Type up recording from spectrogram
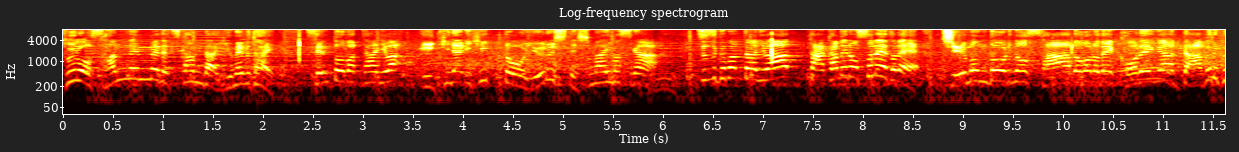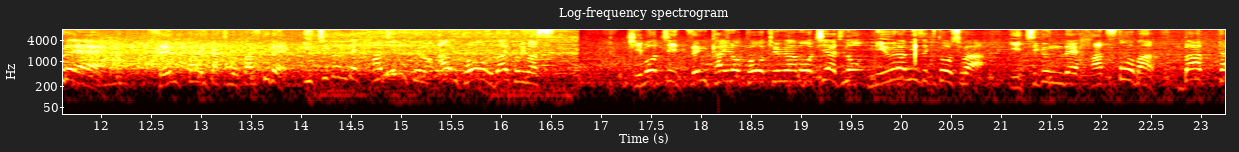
プロ3年目で掴んだ夢舞台。先頭バッターにはいきなりヒットを許してしまいますが続くバッターには高めのストレートで注文通りのサードゴロでこれがダブルプレー。先輩たちの助けで1軍で初めてのアウトを奪い取ります気持ち全開の投球が持ち味の三浦瑞希投手は1軍で初登板。バッタ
